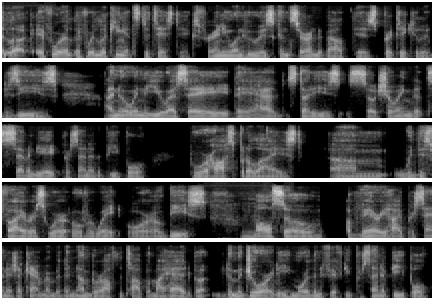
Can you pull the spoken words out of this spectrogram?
look, if we're if we're looking at statistics for anyone who is concerned about this particular disease, I know in the USA they had studies so showing that 78% of the people who were hospitalized um, with this virus were overweight or obese. Mm-hmm. Also, a very high percentage. I can't remember the number off the top of my head, but the majority, more than 50% of people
